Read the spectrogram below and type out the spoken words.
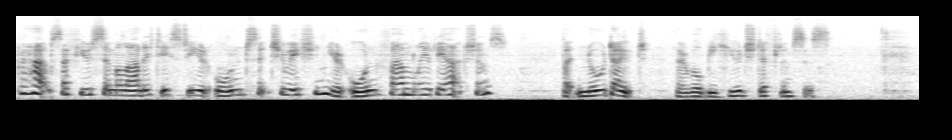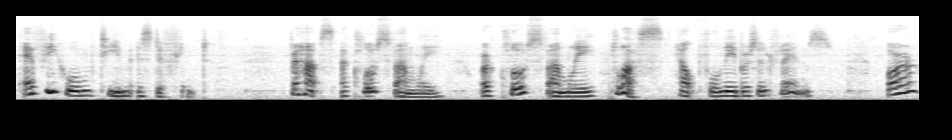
Perhaps a few similarities to your own situation, your own family reactions, but no doubt there will be huge differences. Every home team is different. Perhaps a close family or close family plus helpful neighbours and friends. Or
